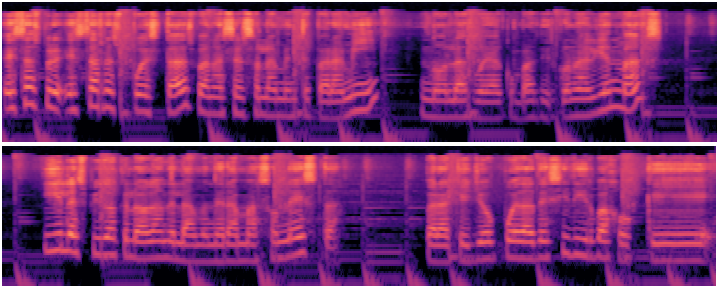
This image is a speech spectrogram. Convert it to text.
estas, estas respuestas van a ser solamente para mí, no las voy a compartir con alguien más y les pido que lo hagan de la manera más honesta para que yo pueda decidir bajo qué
